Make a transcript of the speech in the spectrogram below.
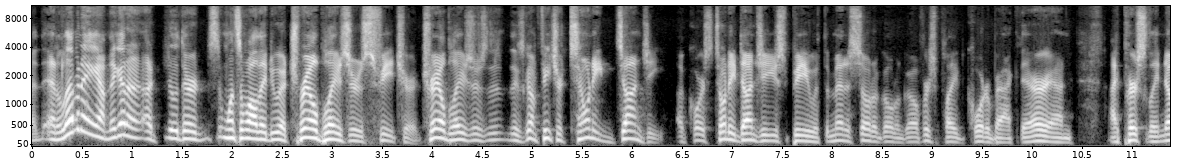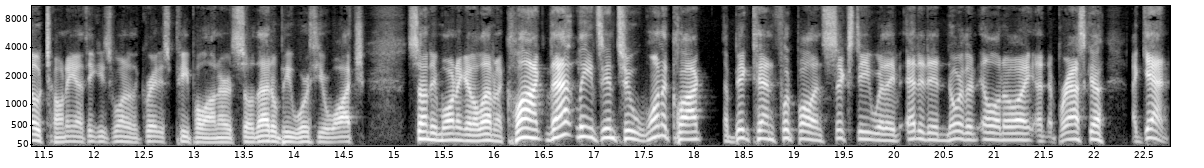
at 11 a.m. They got a, a they're once in a while they do a Trailblazers feature. Trailblazers there's going to feature Tony Dungy. Of course, Tony Dungy used to be with the Minnesota Golden Gophers, played quarterback there, and I personally know Tony. I think he's one of the greatest people on earth. So that'll be worth your watch Sunday morning at 11 o'clock. That leads into one o'clock, a Big Ten football in 60, where they've edited Northern Illinois and Nebraska again.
